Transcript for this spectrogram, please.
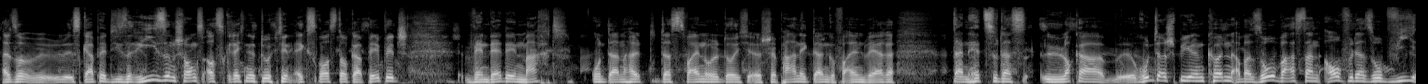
Also es gab ja diese Riesenchance ausgerechnet durch den Ex-Rostocker Pepic. Wenn der den macht und dann halt das 2-0 durch äh, Schepanik dann gefallen wäre, dann hättest du das locker äh, runterspielen können. Aber so war es dann auch wieder so wie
